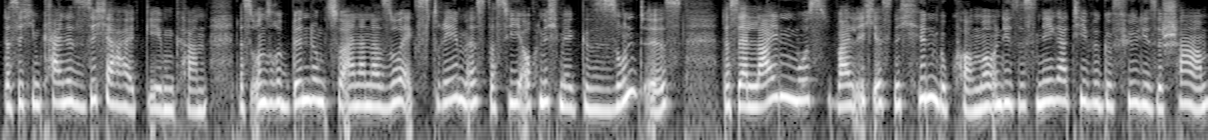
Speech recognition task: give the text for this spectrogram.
dass ich ihm keine Sicherheit geben kann, dass unsere Bindung zueinander so extrem ist, dass sie auch nicht mehr gesund ist, dass er leiden muss, weil ich es nicht hinbekomme. Und dieses negative Gefühl, diese Scham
